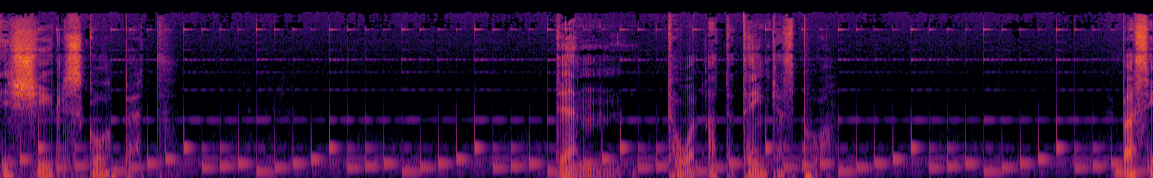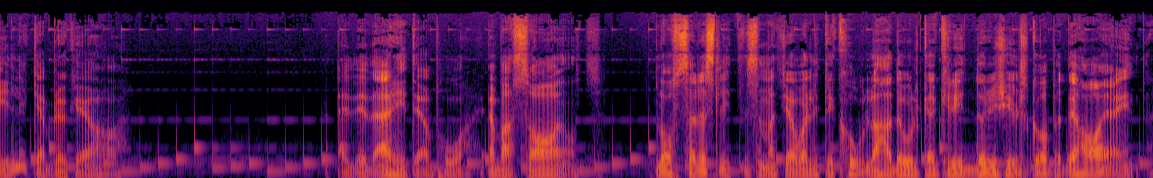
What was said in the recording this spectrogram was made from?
i kylskåpet? Den tål att tänkas på. Basilika brukar jag ha. Nej, det där hittade jag på. Jag bara sa något. Låtsades lite som att jag var lite cool och hade olika kryddor i kylskåpet. Det har jag inte.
